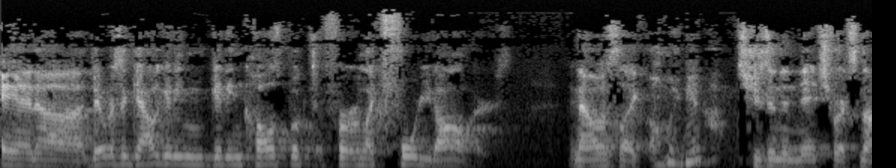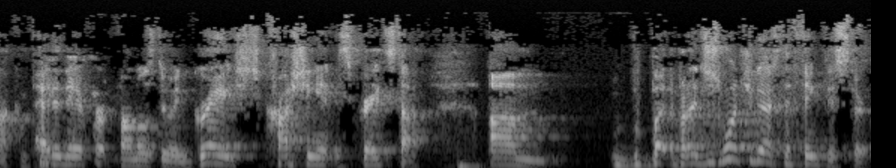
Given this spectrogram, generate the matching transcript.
And, uh, there was a gal getting, getting calls booked for like $40. And I was like, oh my God, she's in a niche where it's not competitive. Her funnel's doing great. She's crushing it. It's great stuff. Um, but, but I just want you guys to think this through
